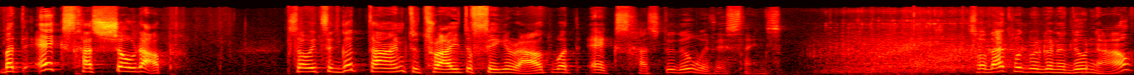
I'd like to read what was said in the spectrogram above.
But x has showed up. So it's a good time to try to figure out what x has to do with these things. So that's what we're going to do now.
